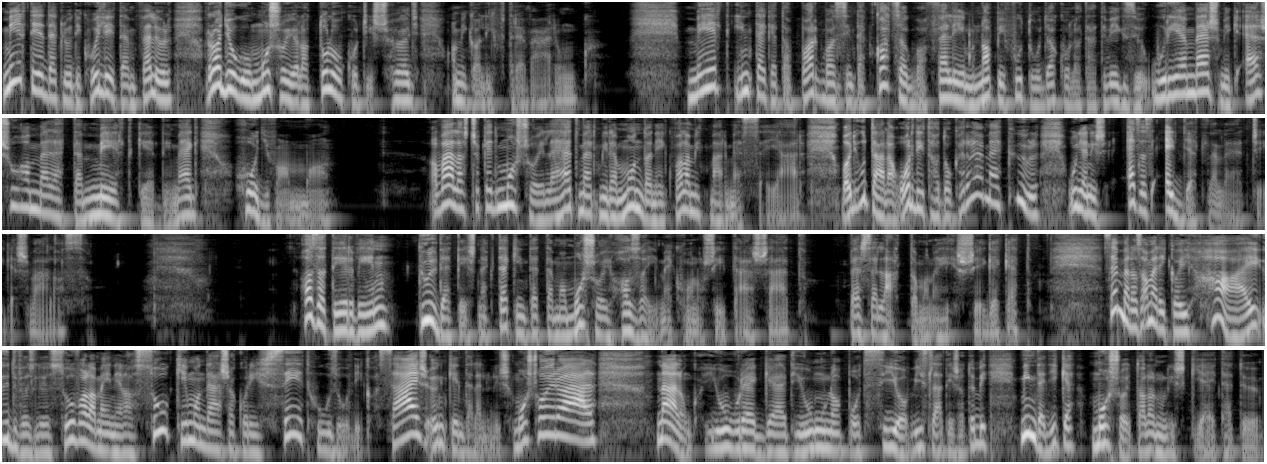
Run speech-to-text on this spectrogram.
Miért érdeklődik, hogy létem felől ragyogó mosolyal a tolókocsis hölgy, amíg a liftre várunk? Miért integet a parkban szinte kacagva felém napi futó gyakorlatát végző úriember, s még elsuhan mellettem, miért kérdi meg, hogy van ma? A válasz csak egy mosoly lehet, mert mire mondanék valamit, már messze jár. Vagy utána ordíthatok remekül, ugyanis ez az egyetlen lehetséges válasz. Hazatérvén küldetésnek tekintettem a mosoly hazai meghonosítását. Persze láttam a nehézségeket. Szemben az amerikai hi üdvözlő szóval, amelynél a szó kimondásakor is széthúzódik a száj, és önkéntelenül is mosolyra áll, nálunk a jó reggelt, jó napot, szia, viszlát és a többi, mindegyike mosolytalanul is kiejthető.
